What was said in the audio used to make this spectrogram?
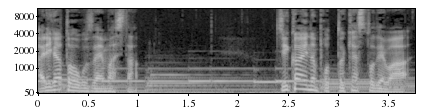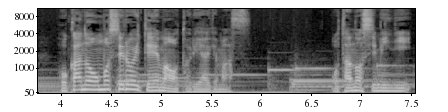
ありがとうございました。次回のポッドキャストでは他の面白いテーマを取り上げます。お楽しみに。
